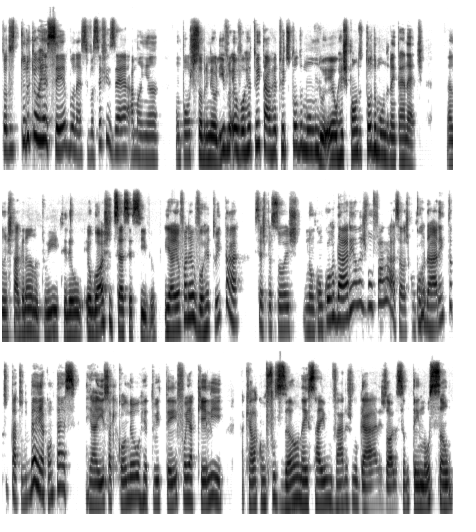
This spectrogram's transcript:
Todas, tudo que eu recebo, né? Se você fizer amanhã um post sobre meu livro, eu vou retweetar, eu retweeto todo mundo, eu respondo todo mundo na internet. Né, no Instagram, no Twitter, eu, eu gosto de ser acessível. E aí eu falei, eu vou retweetar. Se as pessoas não concordarem, elas vão falar. Se elas concordarem, tá, tá tudo bem, acontece. E aí, só que quando eu retweetei, foi aquele aquela confusão, né? E saiu em vários lugares. Olha, você não tem noção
